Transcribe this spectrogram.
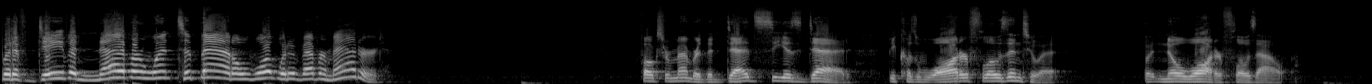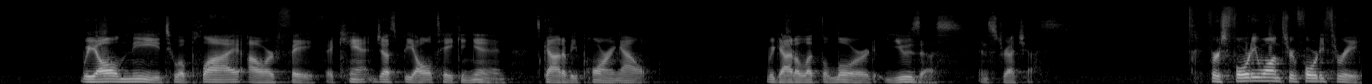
But if David never went to battle, what would have ever mattered? Folks, remember the Dead Sea is dead because water flows into it, but no water flows out we all need to apply our faith. It can't just be all taking in, it's got to be pouring out. We got to let the Lord use us and stretch us. Verse 41 through 43.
